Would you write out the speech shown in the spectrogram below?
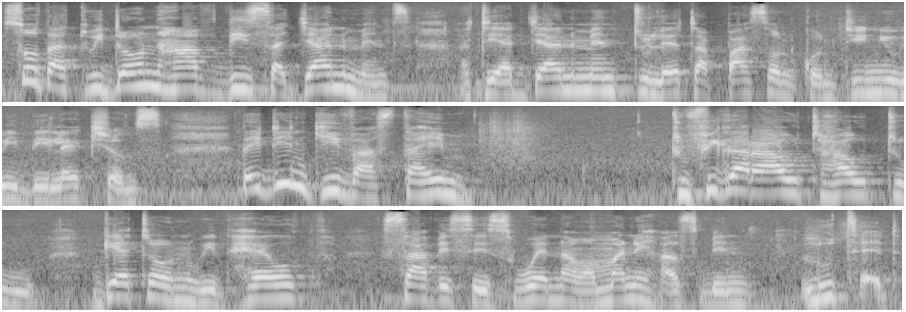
so that we don't have these adjournments the adjournment to let a person continue with the elections. They didn't give us time to figure out how to get on with health services when our money has been looted.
